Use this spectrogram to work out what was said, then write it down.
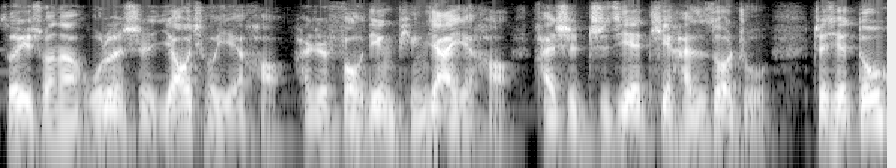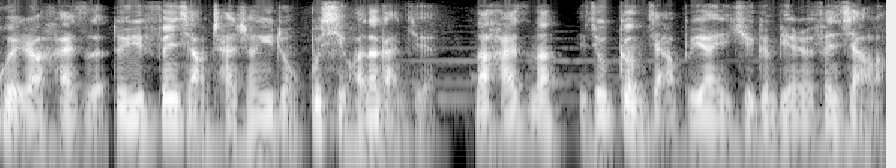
所以说呢，无论是要求也好，还是否定评价也好，还是直接替孩子做主，这些都会让孩子对于分享产生一种不喜欢的感觉。那孩子呢，也就更加不愿意去跟别人分享了。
